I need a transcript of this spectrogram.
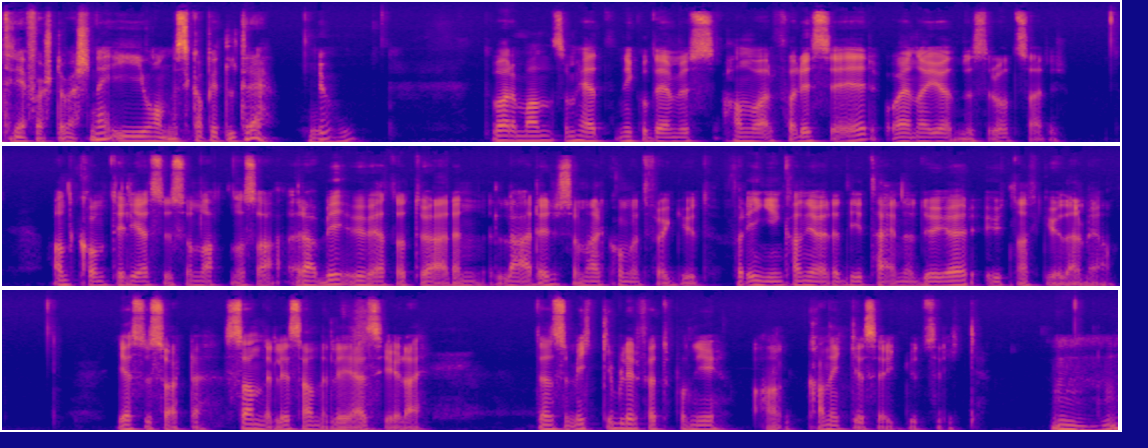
tre første versene i Johannes kapittel 3? Jo. Det var en mann som het Nikodemus, han var fariseer og en av jødenes rådsherrer. Han kom til Jesus om natten og sa, Rabbi, vi vet at du er en lærer som er kommet fra Gud, for ingen kan gjøre de tegnene du gjør uten at Gud er med ham. Jesus svarte, sannelig, sannelig, jeg sier deg, Den som ikke blir født på ny, han kan ikke se Guds rike. Mhm.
